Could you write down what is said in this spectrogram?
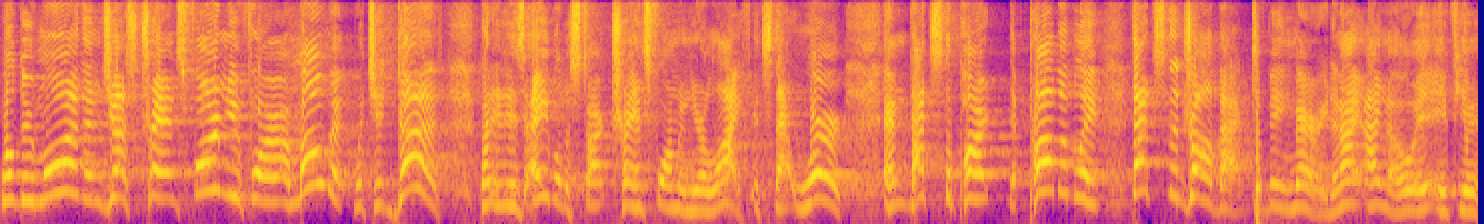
will do more than just transform you for a moment, which it does, but it is able to start transforming your life. It's that word. And that's the part that probably that's the drawback to being married. And I, I know if you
